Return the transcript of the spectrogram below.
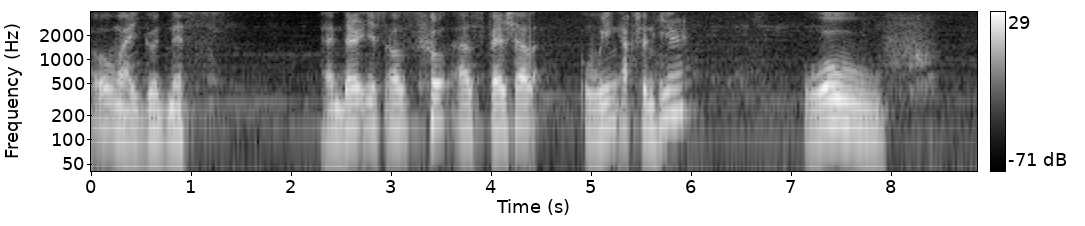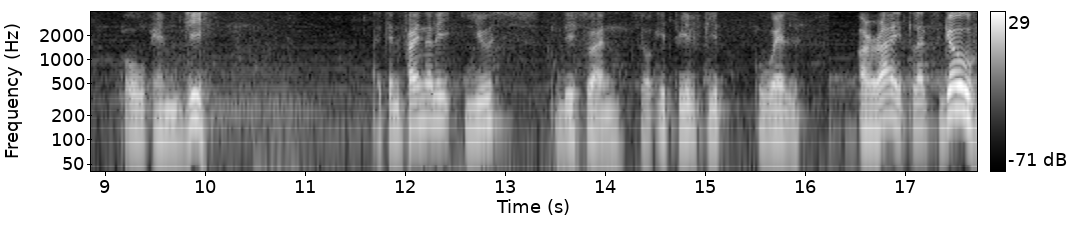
Oh my goodness. And there is also a special wing action here. Whoa! OMG! I can finally use this one so it will fit well. Alright, let's go!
